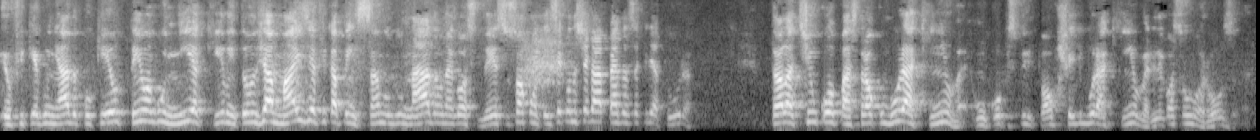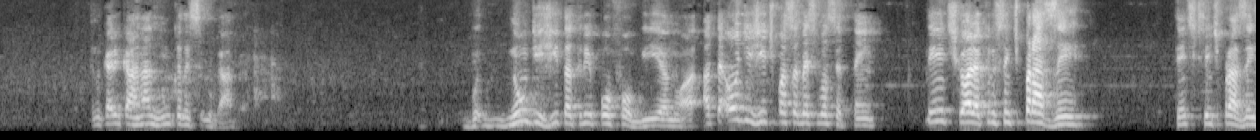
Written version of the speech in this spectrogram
Eu fiquei agoniado porque eu tenho agonia aquilo, então eu jamais ia ficar pensando do nada um negócio desse. Só acontecia quando eu chegava perto dessa criatura. Então ela tinha um corpo astral com buraquinho, velho. Um corpo espiritual cheio de buraquinho, velho. Um negócio horroroso, velho. Eu não quero encarnar nunca nesse lugar, velho. Não digita tripofobia. No... Até, ou digite para saber se você tem. Tem gente que olha aquilo sente prazer. Tem gente que sente prazer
